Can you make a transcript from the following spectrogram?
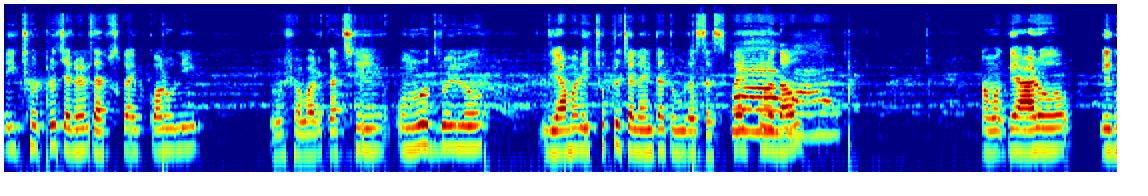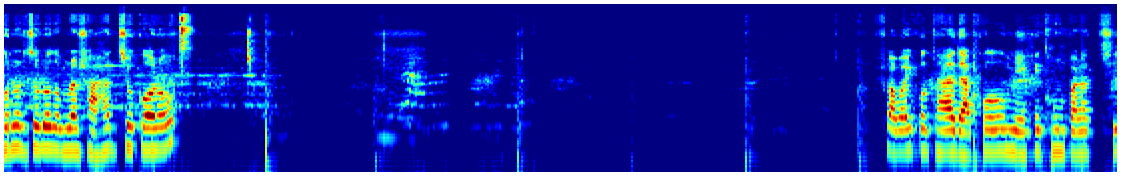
এই ছোট্ট চ্যানেল সাবস্ক্রাইব করনি, তো সবার কাছে অনুরোধ রইল যে আমার এই ছোট্ট চ্যানেলটা তোমরা সাবস্ক্রাইব করে দাও। আমাকে আরও এগোনোর জন্য তোমরা সাহায্য করো। সবাই কোথায়? দেখো, মেয়েকে ঘুম পাড়াচ্ছি।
